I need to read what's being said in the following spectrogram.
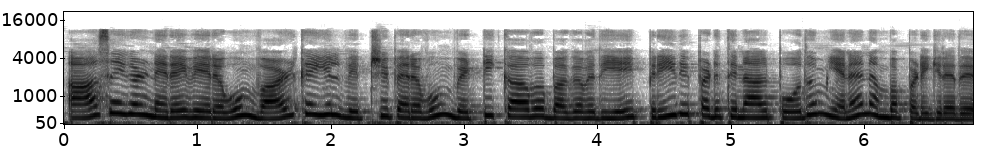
ஆசைகள் நிறைவேறவும் வாழ்க்கையில் வெற்றி பெறவும் வெட்டிக்காவு பகவதியை பிரீதிப்படுத்தினால் போதும் என நம்பப்படுகிறது.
